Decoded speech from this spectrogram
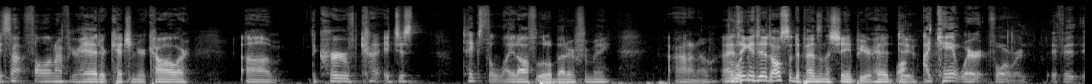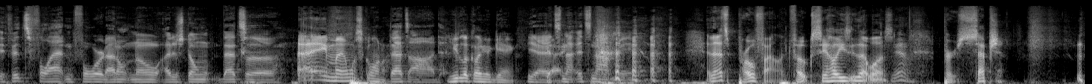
It's not falling off your head or catching your collar. Um, the curved kind it just takes the light off a little better for me. I don't know. I think it it also depends on the shape of your head Well, too. I can't wear it forward. If it if it's flat and forward, I don't know. I just don't. That's a Hey man, what's going on? that's odd. You look like a gang. Yeah, it's not. It's not me. And that's profiling, folks. See how easy that was? Yeah. Perception.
